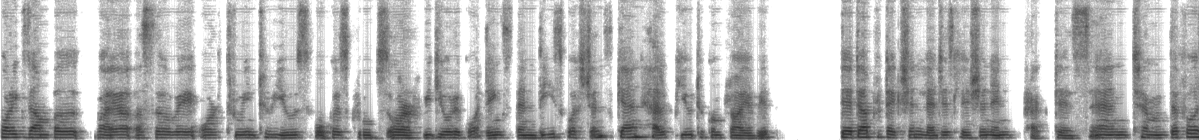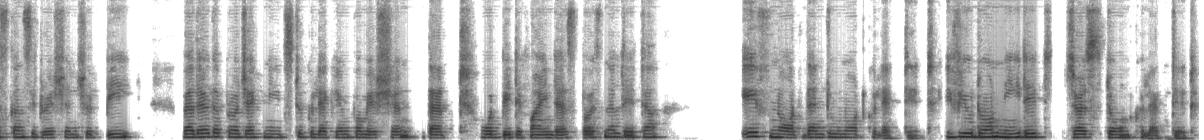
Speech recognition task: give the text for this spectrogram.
for example, via a survey or through interviews, focus groups, or video recordings, then these questions can help you to comply with data protection legislation in practice. And um, the first consideration should be whether the project needs to collect information that would be defined as personal data. If not, then do not collect it. If you don't need it, just don't collect it.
